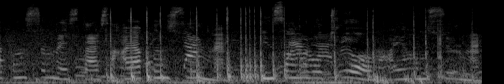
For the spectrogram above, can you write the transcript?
Ayaklarını sürme istersen. Ayaklarını sürme. İnsanlar oturuyor ona. Ayağını sürme.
